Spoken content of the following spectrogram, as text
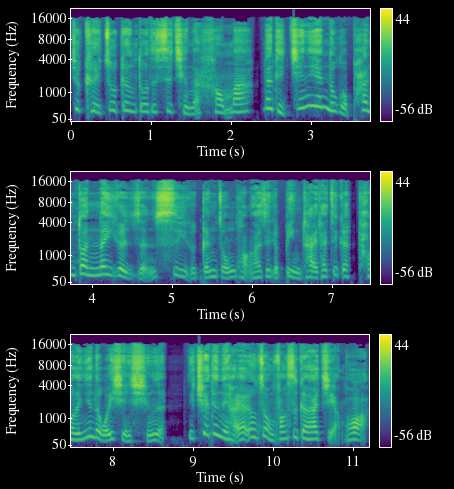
就可以做更多的事情了，好吗？那你今天如果判断那个人是一个跟踪狂，他是一个病态，他这个讨人厌的危险行人，你确定你还要用这种方式跟他讲话？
